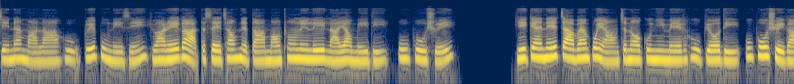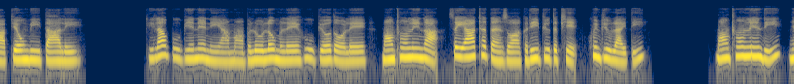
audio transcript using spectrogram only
ကျေနပ်မှာလားဟုတွေးပူနေစဉ်ရွာထဲက36နှစ်သားမောင်ထွန်းလင်းလေးလာရောက်မေးသည်ဦးဖိုးရွှေ ရေကန်ထဲကြာပန်းပွင့်အောင်ကျွန်တော်ကူညီမယ်ဟုပြောသည်ဦးဖိုးရွှေကပြုံးပြီးသားလေးဒီလောက်ပူပြင်းတဲ့နေရာမှာဘယ်လိုလုပ်မလဲဟုပြောတော်လဲမောင်ထွန်းလင်းကစိတ်အားထက်သန်စွာဂရုပြုသဖြင့်ခွင့်ပြုလိုက်သည်မောင်ထွန်းလင်းသည်ည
